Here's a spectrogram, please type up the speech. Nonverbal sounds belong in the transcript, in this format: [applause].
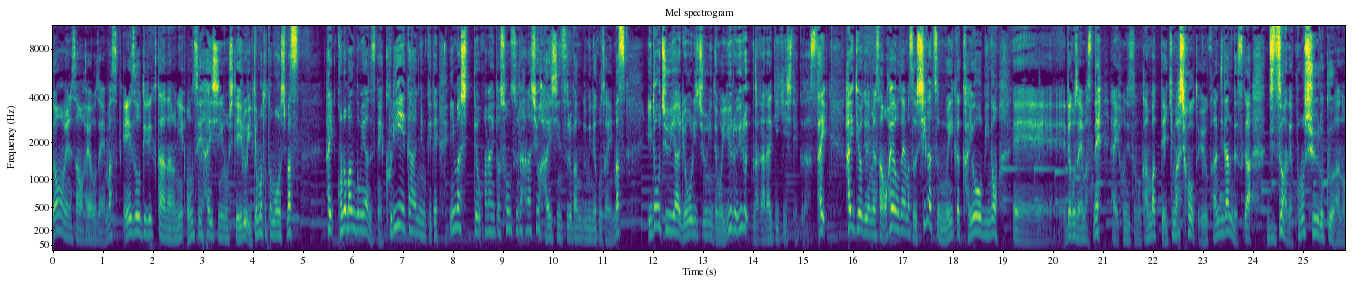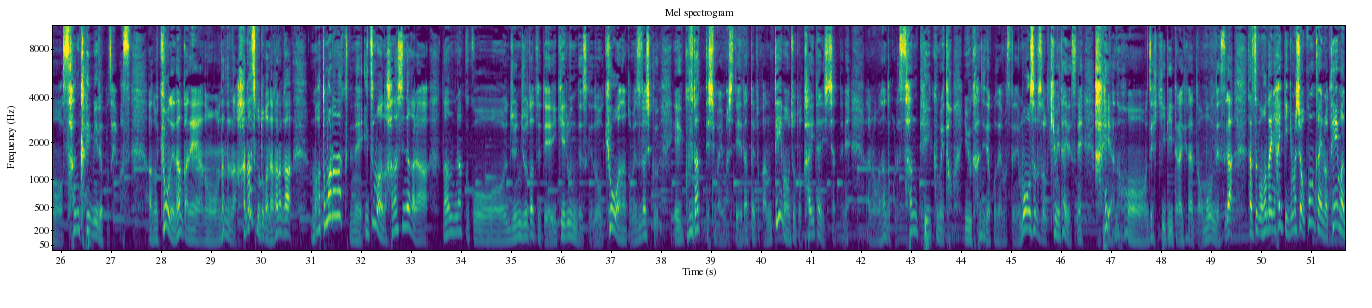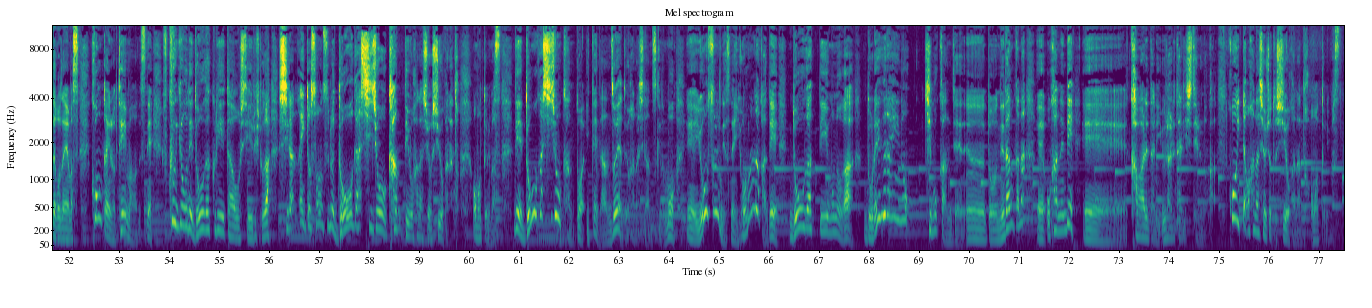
どうも皆さんおはようございます。映像ディレクターなのに音声配信をしている池本と申します。はい、この番組はですね、クリエイターに向けて今知っておかないと損する話を配信する番組でございます。移動中や料理中にでもゆるゆるながら聞きしてください。はい、というわけで皆さんおはようございます。4月6日火曜日の、えー、でございますね。はい、本日も頑張っていきましょうという感じなんですが、実はね、この収録、あの、3回目でございます。あの、今日ね、なんかね、あの、なんだろうな、話すことがなかなかまとまらなくてね、いつもあの、話しながら、なんとなくこう、順序立てていけるんですけど、今日はなんか珍しく、えー、ぐだってしまいまして、だったりとか、あの、テーマをちょっと変えたりしちゃってね、あの、なんとこれ3テイク目という感じでございますので、ね、もうそろそろ決めたいですね。はい、あの、ぜひ聞いていただけたらと思うんですが、早速本題に入っていきましょう。今回のテーマでございます。今回のテーマはですね、副業で動画クリエイターをしている人が知らないと損する動画市場感っていうお話をしようかなと思っております。で、動画市場感とは一体何ぞやという話なんですけども、えー、要するにですね、世の中で動画っていうものがどれぐらいの規模感で、うんと、値段かな、えー、お金で、えー、買われたり売られたりしてるのか。こういったお話をちょっとしようかなと思っております。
